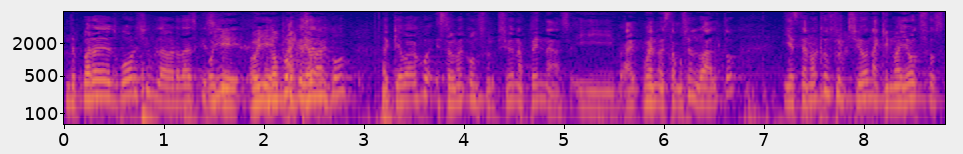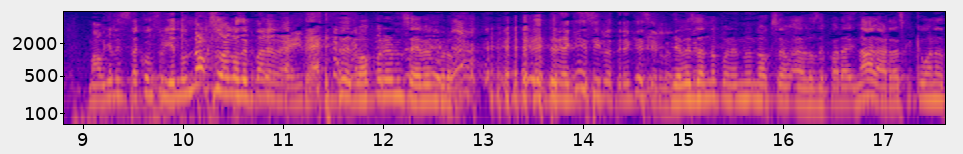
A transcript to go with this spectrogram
de Paradise Worship. La verdad es que Oye, sí. oye, no porque sea abajo, aquí abajo está una construcción apenas y bueno, estamos en lo alto y está en una construcción, aquí no hay Oxos. Mau ya les está construyendo un Oxo a los de Paradise. Les voy a poner un Seven, bro. tenía que decirlo, tenía que decirlo. Ya les ando poniendo un Ox a, los de Paradise. No, la verdad es que qué buena,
